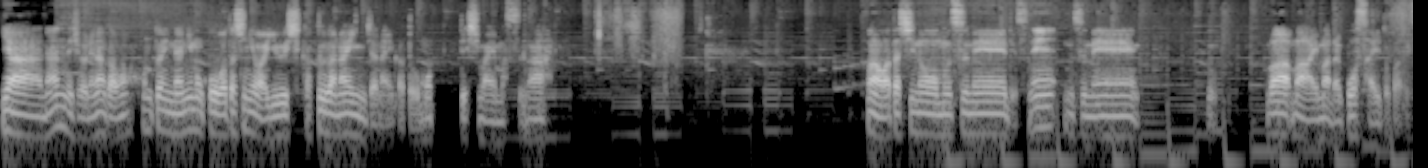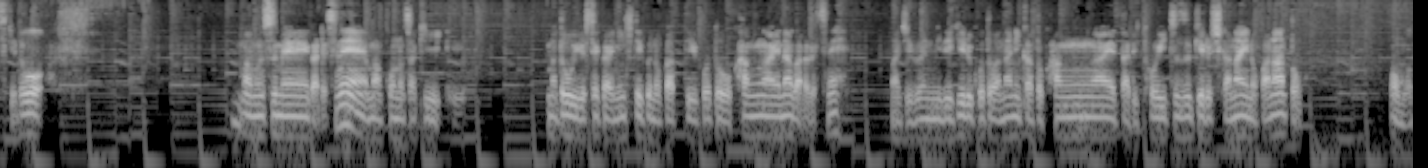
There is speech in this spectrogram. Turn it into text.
いやー、なんでしょうね。なんか本当に何もこう私には言う資格がないんじゃないかと思ってしまいますが。まあ私の娘ですね。娘はまあまだ5歳とかですけど、まあ娘がですね、まあこの先まあ、どういう世界に生きていくのかっていうことを考えながらですね、まあ、自分にできることは何かと考えたり問い続けるしかないのかなと思っ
